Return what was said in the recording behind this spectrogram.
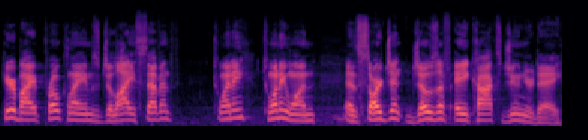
hereby proclaims July 7th, 2021 as Sergeant Joseph A. Cox Jr. Day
